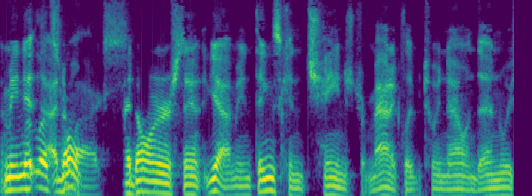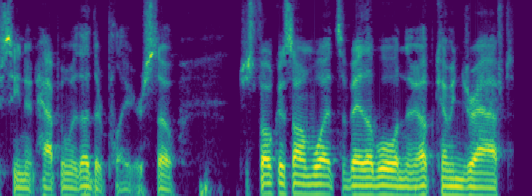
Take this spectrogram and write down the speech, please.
I mean, it, let's I don't. Relax. I don't understand. Yeah, I mean, things can change dramatically between now and then. We've seen it happen with other players. So, just focus on what's available in the upcoming draft.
